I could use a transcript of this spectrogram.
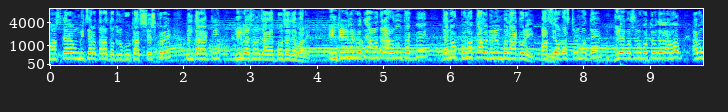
সংস্কার এবং বিচারও তারা ততটুকু কাজ শেষ করে, যেন তারা একটি নির্বাচনের জায়গায় পৌঁছাতে পারে। ইন্টারিমের প্রতি আমাদের আবেদন থাকবে যেন কোনো কাল বিলম্ব না করে। পাঁচই অগাস্টের মধ্যে জুলাই ঘোষণাপত্র দেওয়া হোক এবং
